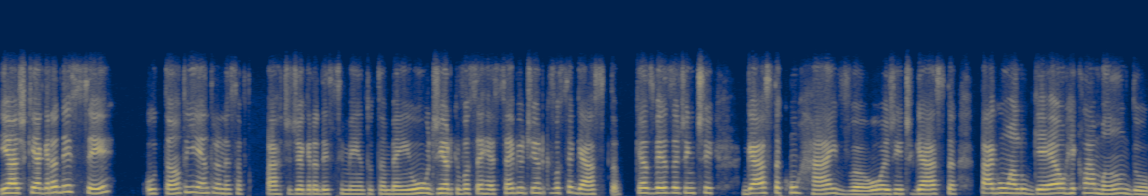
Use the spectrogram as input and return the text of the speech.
e, acho que agradecer o tanto e entra nessa parte de agradecimento também, o dinheiro que você recebe e o dinheiro que você gasta. Porque às vezes a gente gasta com raiva, ou a gente gasta, paga um aluguel reclamando,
